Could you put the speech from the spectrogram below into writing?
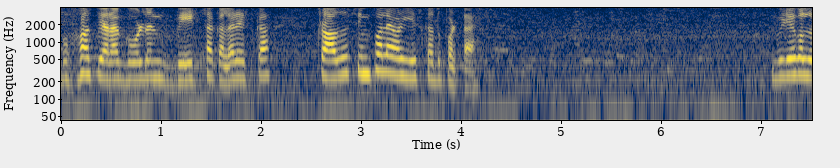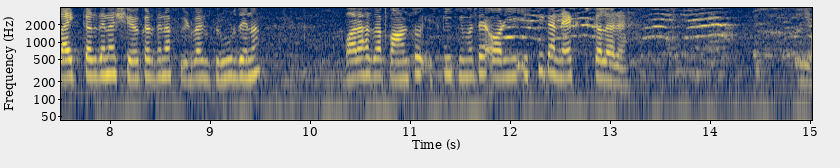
बहुत प्यारा गोल्डन बेज सा कलर है इसका। ट्राउज़र सिंपल है और ये इसका दुपट्टा है। वीडियो को लाइक कर देना शेयर कर देना फीडबैक ज़रूर देना। बारह हज़ार पाँच सौ इसकी कीमत है और ये इसी का नेक्स्ट कलर है। ये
